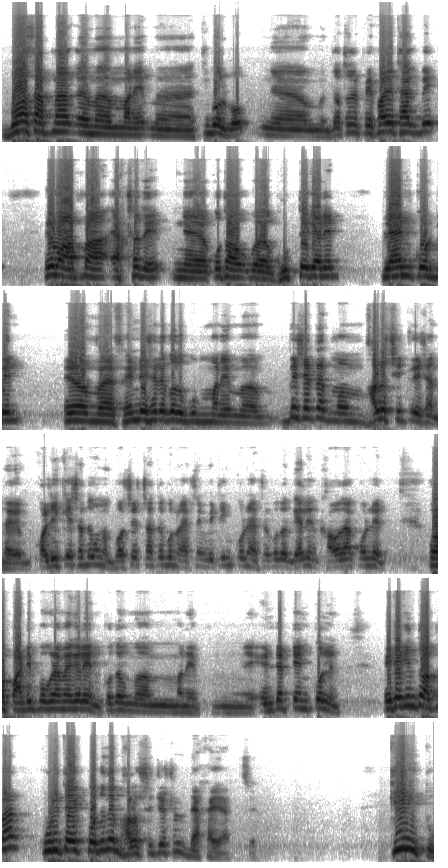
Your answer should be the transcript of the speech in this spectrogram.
বস আপনার মানে কি বলব যথেষ্ট পেপারে থাকবে এবং আপনার একসাথে কোথাও ঘুরতে গেলেন প্ল্যান করবেন ফ্রেন্ডের সাথে কোথাও মানে বেশ একটা ভালো সিচুয়েশন থাকে। কলিগের সাথে বলুন বসের সাথে বলুন একসাথে মিটিং করলেন, একসাথে কোথাও গেলেন খাওয়া দাওয়া করলেন, কোথাও পার্টি প্রোগ্রামে গেলেন, কোথাও মানে এন্টারটেন করলেন, এটা কিন্তু আপনার কুড়ি তারিখ পর্যন্ত ভালো সিচুয়েশন দেখা যাচ্ছে। কিন্তু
